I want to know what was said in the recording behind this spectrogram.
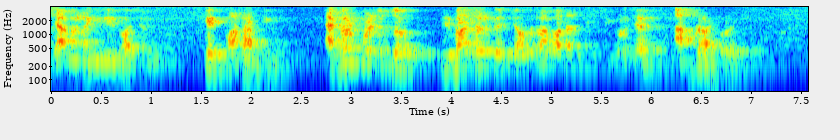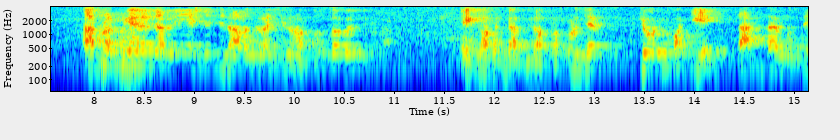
যে নাকি নির্বাচন কে পাঠান দিন এখন পর্যন্ত নির্বাচনকে যতটা বাধা সৃষ্টি করেছেন আপনারা করেছেন। আপনার বিহারের দাবি নিয়ে এসেছেন আলোচনা ছিল না প্রস্তাব ছিল না। এই আপনি আপনারা করেছেন। জোট পাকিয়ে রাস্তার মধ্যে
